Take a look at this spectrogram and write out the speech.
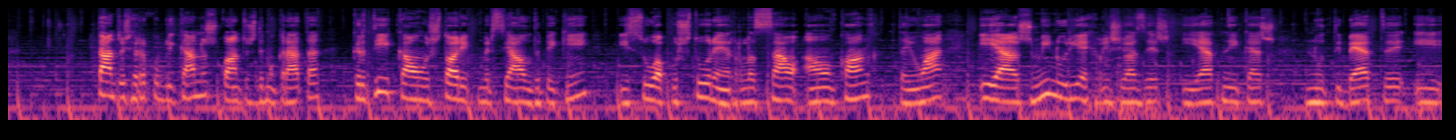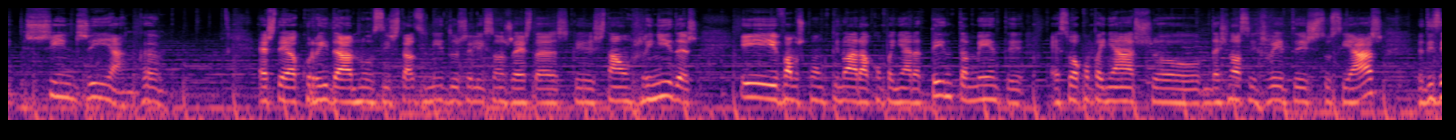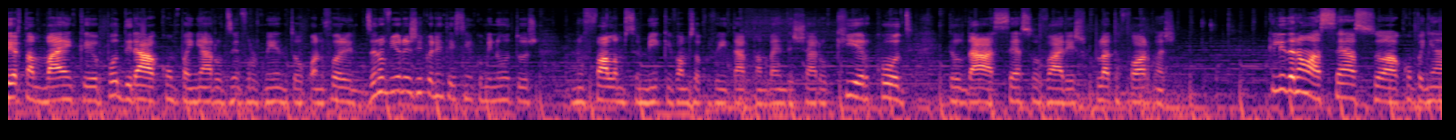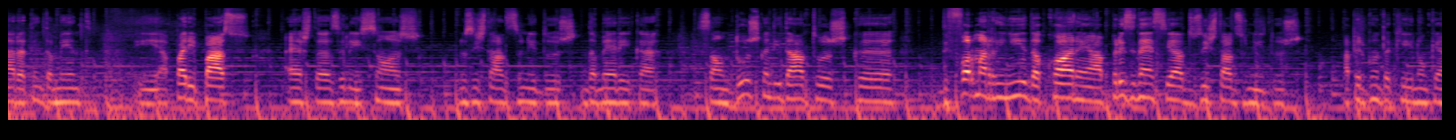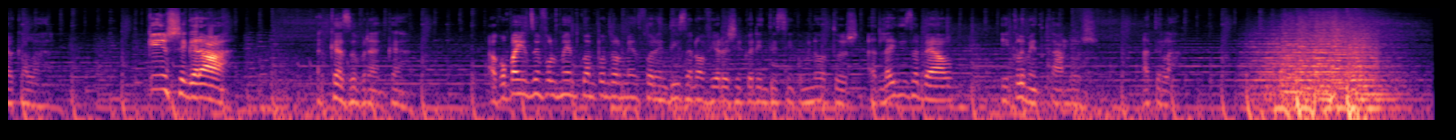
Tanto os republicanos quanto os democratas criticam o histórico comercial de Pequim e sua postura em relação a Hong Kong, Taiwan e às minorias religiosas e étnicas no Tibete e Xinjiang. Esta é a corrida nos Estados Unidos, eleições estas que estão renhidas e vamos continuar a acompanhar atentamente. É só acompanhar das nossas redes sociais. Dizer também que poderá acompanhar o desenvolvimento quando for 19 horas e 45 minutos no Fala Moçambique e vamos aproveitar também deixar o QR Code que lhe dá acesso a várias plataformas que lhe darão acesso a acompanhar atentamente e a par e passo estas eleições nos Estados Unidos da América. São dos candidatos que, de forma renhida, correm à presidência dos Estados Unidos. A pergunta que não quer calar: quem chegará à Casa Branca? Acompanhe o desenvolvimento quando pontualmente forem 19 horas e 45 minutos. Adelaide Isabel e Clemente Carlos. Até lá.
